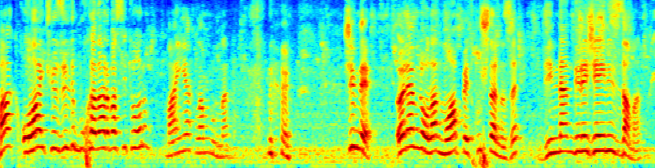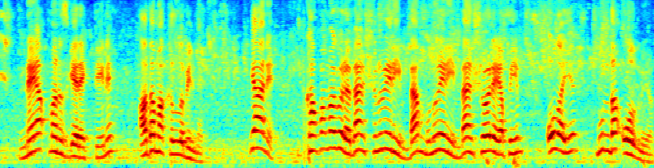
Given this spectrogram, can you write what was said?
Bak olay çözüldü bu kadar basit oğlum. Manyak lan bunlar. Şimdi önemli olan muhabbet kuşlarınızı dinlendireceğiniz zaman ne yapmanız gerektiğini adam akıllı bilmek. Yani kafama göre ben şunu vereyim, ben bunu vereyim, ben şöyle yapayım olayı bunda olmuyor.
